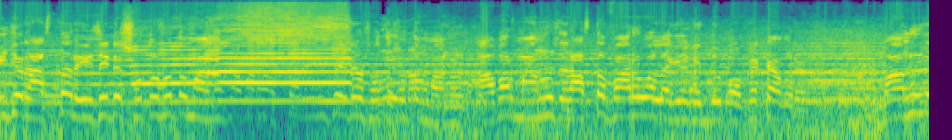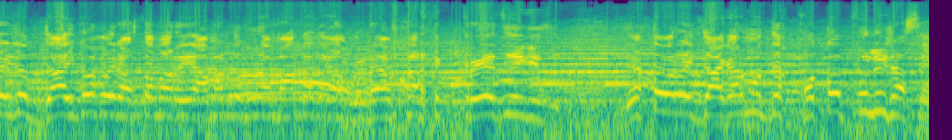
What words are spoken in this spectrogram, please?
এই যে রাস্তা রয়েছে, এটা শত শত মানুষ শত শত মানুষ। আবার মানুষ রাস্তা পার হওয়া লাগে কিন্তু অপেক্ষা করে। মানুষ এইসব যাইব ওই রাস্তা পার আমার তো পুরো মাথা দেখা পড়ে আমার ক্রেজ হয়ে গেছি। দেখতে পারো, এই জায়গার মধ্যে কত পুলিশ আছে।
